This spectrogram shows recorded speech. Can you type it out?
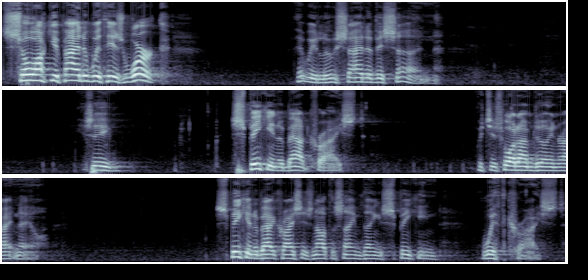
so occupied with His work that we lose sight of his son. You see, speaking about Christ, which is what I'm doing right now, speaking about Christ is not the same thing as speaking with Christ.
